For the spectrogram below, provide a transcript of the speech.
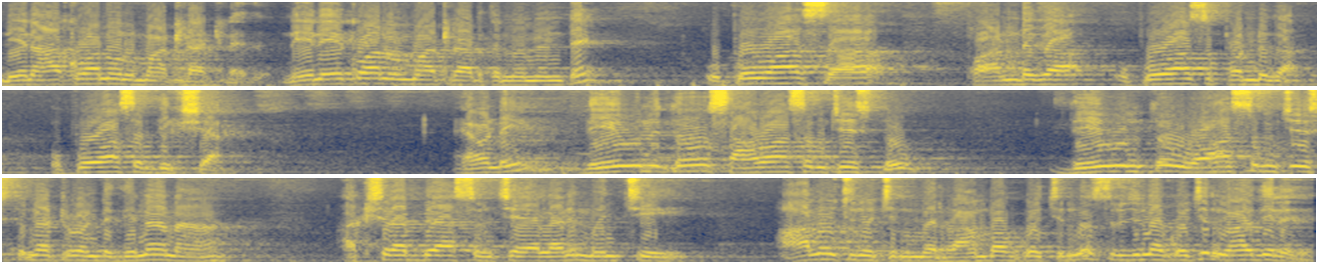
నేను ఆ కోణంలో మాట్లాడలేదు. నేను ఏ కోణంలో మాట్లాడుతున్నానంటే ఉపవాస పండుగ ఉపవాస పండుగ ఉపవాస దీక్ష. ఏమండి? దేవునితో సహవాసం చేస్తూ దేవునితో వాసం చేస్తున్నటువంటి దినాన అక్షరాభ్యాసం చేయాలని మంచి ఆలోచన వచ్చింది. మరి రాంబాబుకి వచ్చిందో సృజనకు వచ్చిందో? నాకు తెలియదు.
